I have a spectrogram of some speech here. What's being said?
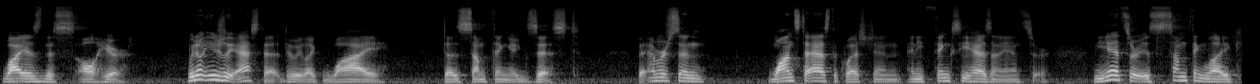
Why is this all here? We don't usually ask that, do we? Like, why does something exist? But Emerson wants to ask the question and he thinks he has an answer. And the answer is something like,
